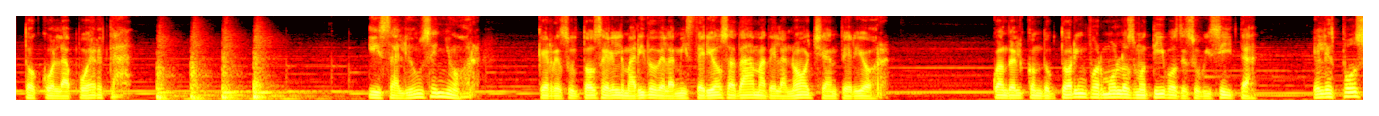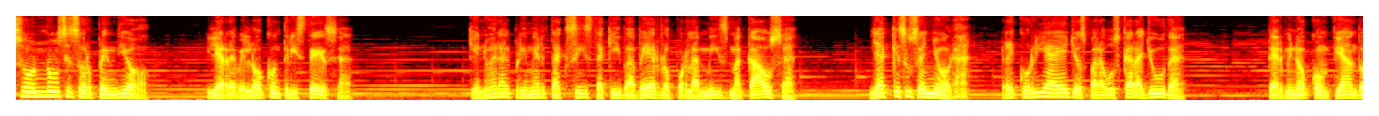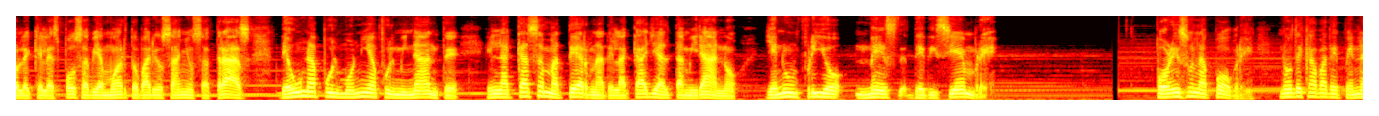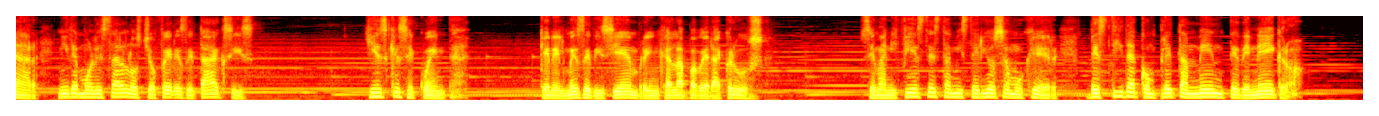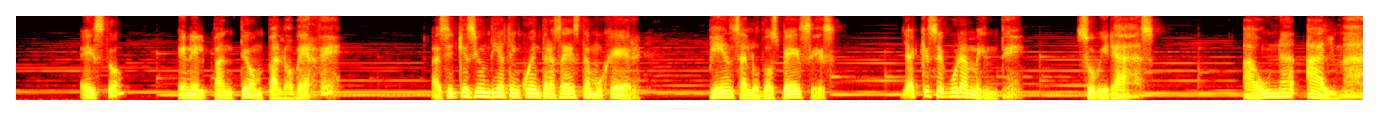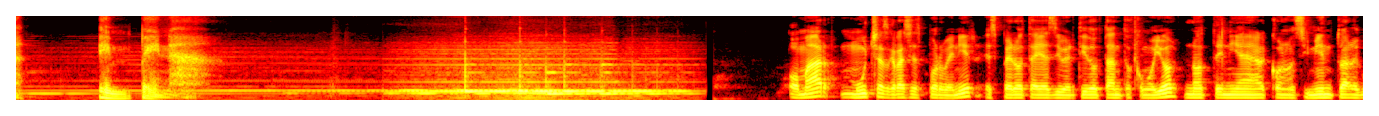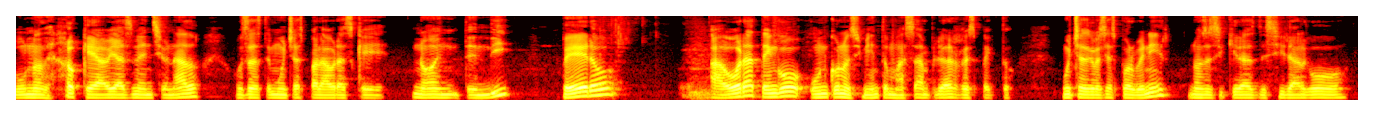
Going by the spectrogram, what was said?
Tocó la puerta. Y salió un señor que resultó ser el marido de la misteriosa dama de la noche anterior. Cuando el conductor informó los motivos de su visita, el esposo no se sorprendió y le reveló con tristeza que no era el primer taxista que iba a verlo por la misma causa, ya que su señora recurría a ellos para buscar ayuda. Terminó confiándole que la esposa había muerto varios años atrás de una pulmonía fulminante en la casa materna de la calle Altamirano y en un frío mes de diciembre. Por eso la pobre no dejaba de penar ni de molestar a los choferes de taxis. Y es que se cuenta que en el mes de diciembre en Jalapa, Veracruz, se manifiesta esta misteriosa mujer vestida completamente de negro. Esto en el Panteón Palo Verde. Así que si un día te encuentras a esta mujer, piénsalo dos veces, ya que seguramente subirás a una alma en pena. Omar, muchas gracias por venir. Espero te hayas divertido tanto como yo. No tenía conocimiento alguno de lo que habías mencionado. Usaste muchas palabras que no entendí, pero ahora tengo un conocimiento más amplio al respecto. Muchas gracias por venir. No sé si quieras decir algo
